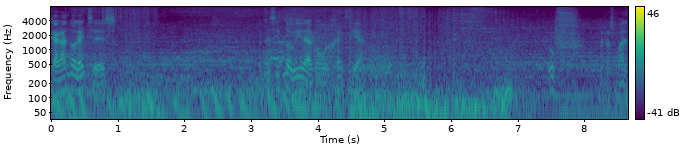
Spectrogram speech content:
Cagando leches. Necesito vida con urgencia. Uf, menos mal.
